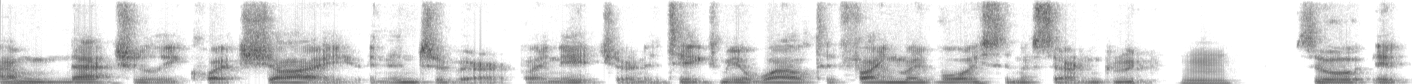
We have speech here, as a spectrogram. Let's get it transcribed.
i'm naturally quite shy and introvert by nature and it takes me a while to find my voice in a certain group. Mm. so it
